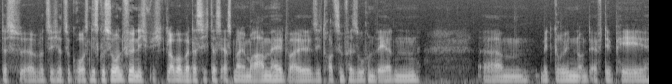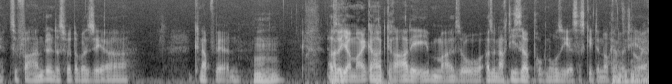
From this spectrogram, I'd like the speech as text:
das äh, wird sicher zu großen Diskussionen führen. Ich, ich glaube aber, dass sich das erstmal im Rahmen hält, weil sie trotzdem versuchen werden, ähm, mit Grünen und FDP zu verhandeln. Das wird aber sehr knapp werden. Mhm. Also, also, Jamaika hat gerade eben also, also nach dieser Prognose jetzt, das geht ja noch hin und her,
